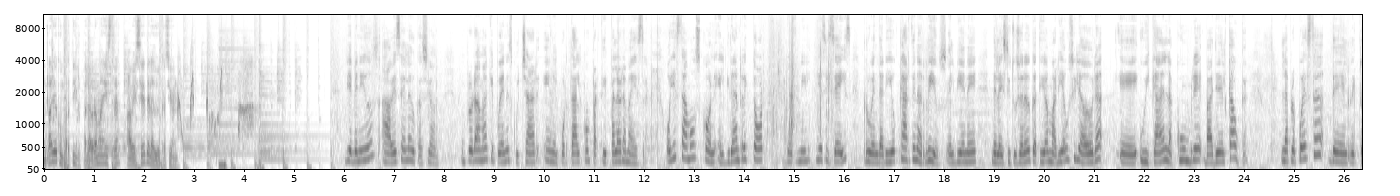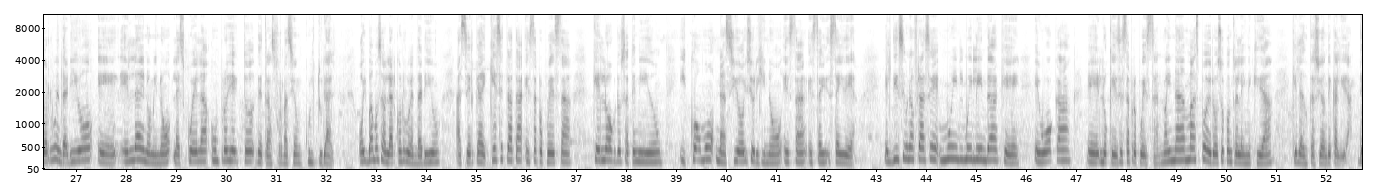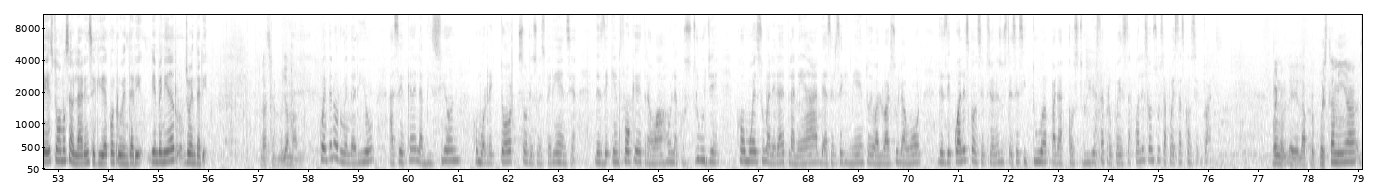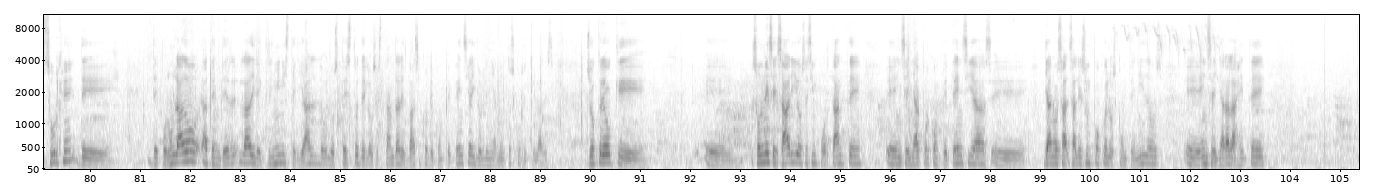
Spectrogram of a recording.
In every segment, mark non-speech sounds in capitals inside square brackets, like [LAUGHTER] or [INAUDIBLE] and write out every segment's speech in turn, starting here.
En Radio Compartir, Palabra Maestra, ABC de la Educación. Bienvenidos a ABC de la Educación, un programa que pueden escuchar en el portal Compartir Palabra Maestra. Hoy estamos con el gran rector 2016, Rubén Darío Cárdenas Ríos. Él viene de la institución educativa María Auxiliadora, eh, ubicada en la cumbre Valle del Cauca. La propuesta del rector Rubén Darío, eh, él la denominó la escuela un proyecto de transformación cultural. Hoy vamos a hablar con Rubén Darío acerca de qué se trata esta propuesta, qué logros ha tenido y cómo nació y se originó esta, esta, idea. Él dice una frase muy, muy linda que evoca eh, lo que es esta propuesta. No hay nada más poderoso contra la inequidad que la educación de calidad. De esto vamos a hablar enseguida con Rubén Darío. Bienvenido, Rubén Darío. Gracias, muy amable. Cuéntenos, Rubén Darío, acerca de la visión como rector sobre su experiencia, desde qué enfoque de trabajo la construye, cómo es su manera de planear, de hacer seguimiento, de evaluar su labor, desde cuáles concepciones usted se sitúa para construir esta propuesta, cuáles son sus apuestas conceptuales. Bueno, eh, la propuesta mía surge de de por un lado atender la directriz ministerial, los textos de los estándares básicos de competencia y los lineamientos curriculares. Yo creo que eh, son necesarios, es importante eh, enseñar por competencias, eh, ya no salirse un poco de los contenidos, enseñar a la gente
